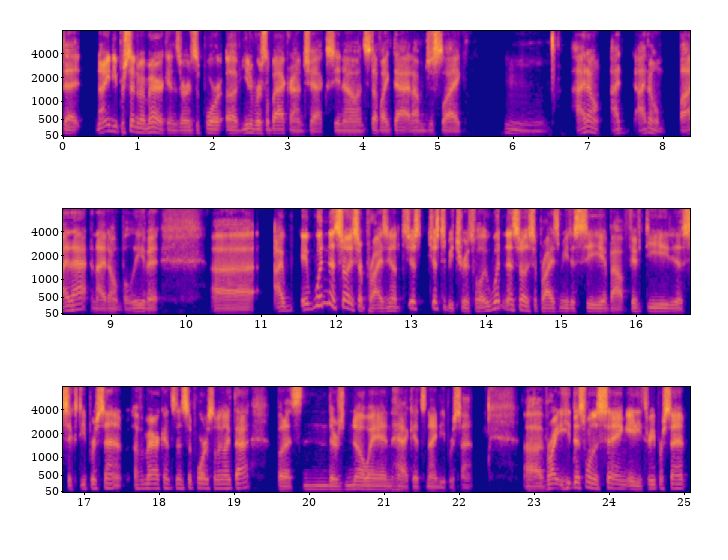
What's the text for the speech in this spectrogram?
that 90% of Americans are in support of universal background checks, you know, and stuff like that. And I'm just like, hmm, I don't, I, I don't buy that, and I don't believe it. Uh, I, it wouldn't necessarily surprise me. You know, just just to be truthful, it wouldn't necessarily surprise me to see about fifty to sixty percent of Americans in support of something like that. But it's there's no way in heck it's ninety percent. Uh, right, this one is saying eighty three percent.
